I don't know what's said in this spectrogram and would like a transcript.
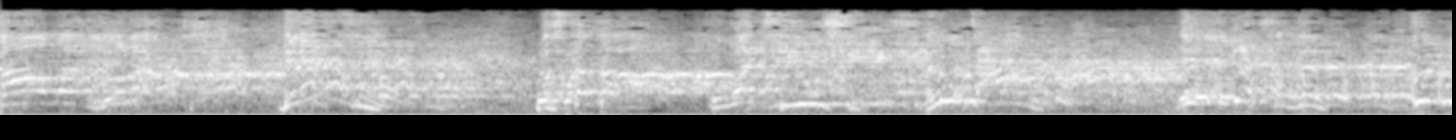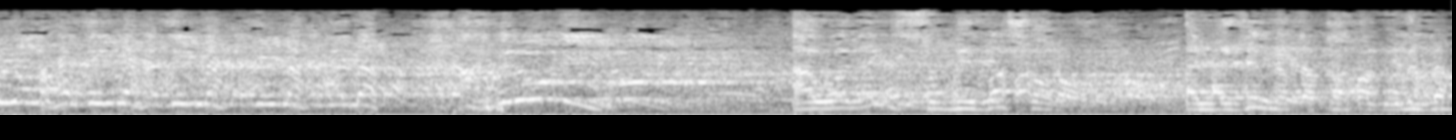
قام هرقل بنفسه واستدعى قوات جيوشه قالوا تعالوا إيه اللي بيحصل؟ كل يوم هزيمة هزيمة هزيمة هزيمة. أخبروني. اوليسوا ببشر الذين تقاتلونهم؟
